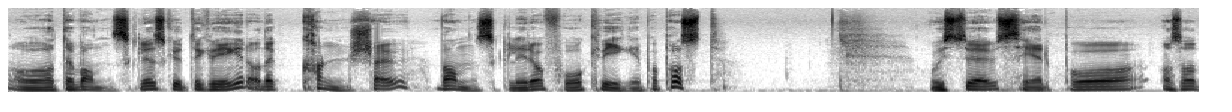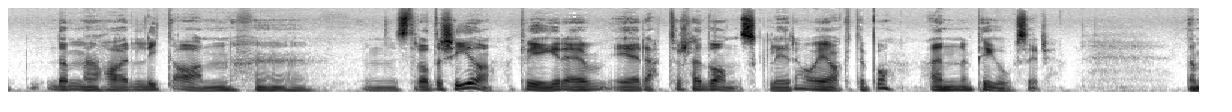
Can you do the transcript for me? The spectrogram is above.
Og at det er vanskelig å skutte kviger. Og det er kanskje òg vanskeligere å få kviger på post. Og hvis du òg ser på Altså, de har en litt annen strategi, da. Kviger er, er rett og slett vanskeligere å jakte på enn piggokser. De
